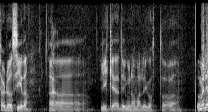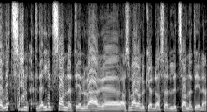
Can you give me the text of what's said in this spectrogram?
tør du å si det. Uh, liker Dyngeland veldig godt. Og, Men det er litt sannhet, er litt sannhet i enhver eh, altså Hver gang du kødder, så er det litt sannhet i det.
